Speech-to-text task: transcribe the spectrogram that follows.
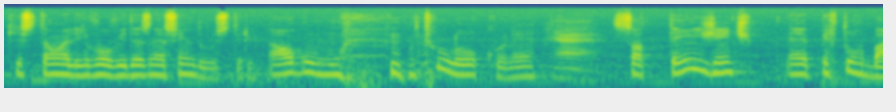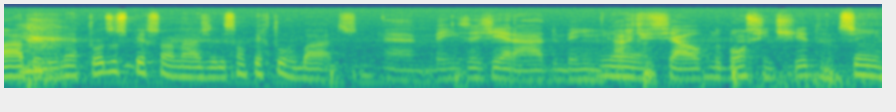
que estão ali envolvidas nessa indústria. Algo muito louco, né? É. Só tem gente é, perturbado ali, né? Todos os personagens ali são perturbados. É, bem exagerado, bem é. artificial, no bom sentido. Sim.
